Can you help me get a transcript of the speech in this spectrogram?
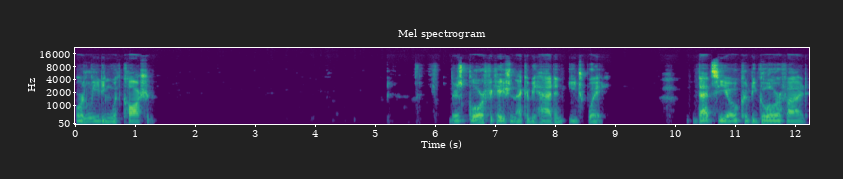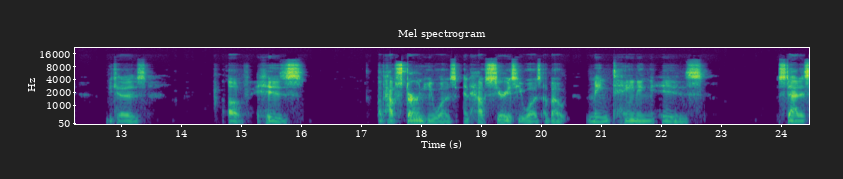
or leading with caution. There's glorification that could be had in each way. That CEO could be glorified because of his of how stern he was and how serious he was about maintaining his status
